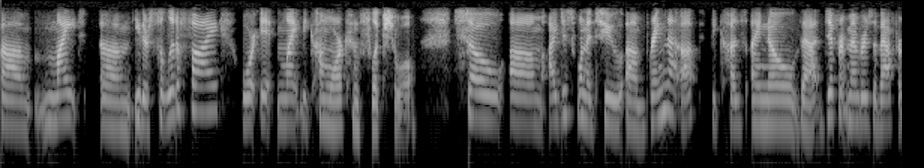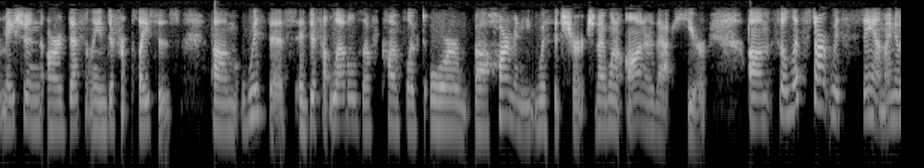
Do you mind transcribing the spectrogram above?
um, might um, either solidify or it might become more conflictual. So um, I just wanted to um, bring that up because I know that different members of affirmation are definitely in different places um, with this at different levels of conflict or uh, harmony with the church. And I want to honor that here. Um, so let's start with Sam. I know,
